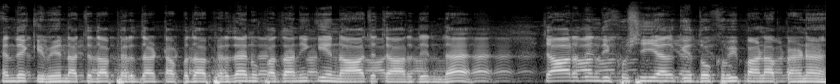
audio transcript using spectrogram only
ਕਹਿੰਦੇ, ਕਿਵੇਂ ਨੱਚਦਾ ਫਿਰਦਾ, ਟੱਪਦਾ ਫਿਰਦਾ, ਇਹਨੂੰ ਪਤਾ ਨਹੀਂ ਕਿ ਇਹ ਨਾਚ ਚਾਰ ਦਿਨ ਦਾ ਚਾਰ ਦਿਨ ਦੀ ਖੁਸ਼ੀ ਹੈ ਕਿ ਦੁੱਖ ਵੀ ਪਾਣਾ ਪੈਣਾ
